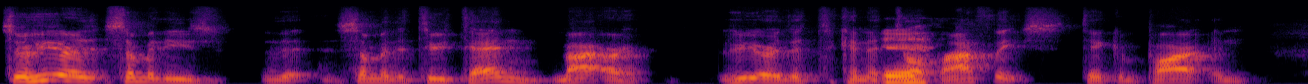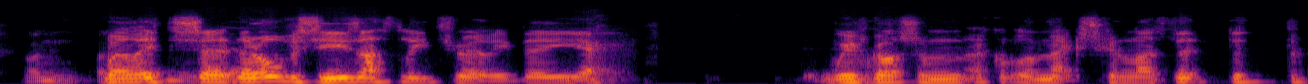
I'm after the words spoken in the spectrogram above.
so who are some of these the, some of the two ten matter? Who are the kind of yeah. top athletes taking part in? On, on well, it's uh, they're overseas athletes, really. They yeah. We've got some a couple of Mexican lads. The, the, the,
